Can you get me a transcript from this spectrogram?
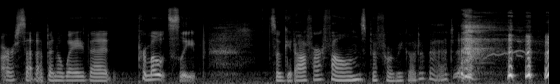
are set up in a way that promote sleep. So get off our phones before we go to bed.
